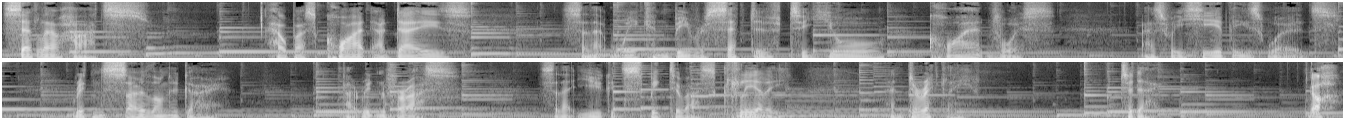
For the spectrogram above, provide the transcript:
settle our hearts. Help us quiet our days so that we can be receptive to your quiet voice as we hear these words written so long ago, but written for us so that you could speak to us clearly and directly today. Oh,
